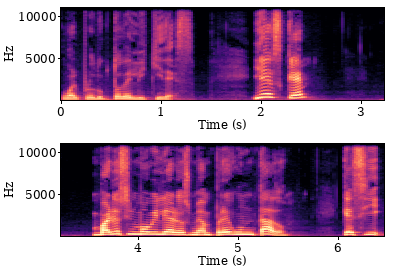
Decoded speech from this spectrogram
o al producto de liquidez. Y es que varios inmobiliarios me han preguntado que si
